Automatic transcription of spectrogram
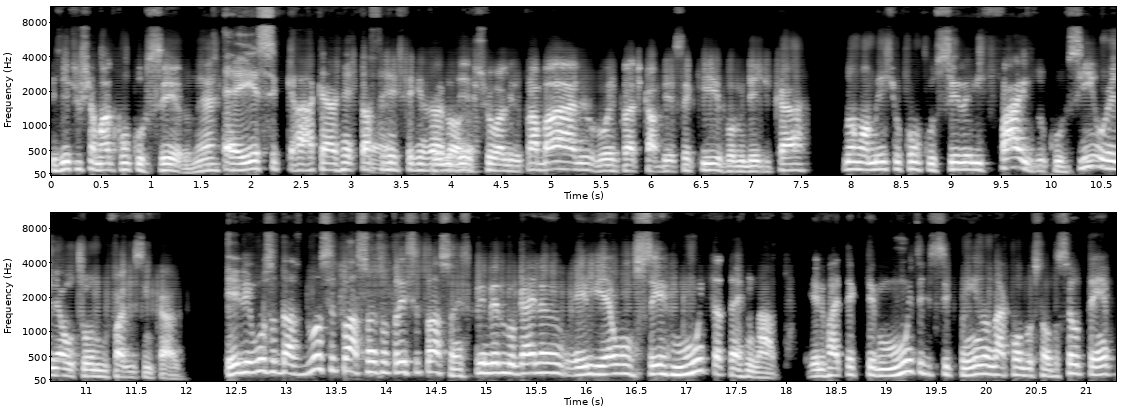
Existe o chamado concurseiro, né? É esse que a gente está é, se referindo agora. Deixou ali o trabalho, vou entrar de cabeça aqui, vou me dedicar normalmente o concurseiro ele faz o cursinho ou ele é autônomo e faz isso em casa? Ele usa das duas situações ou três situações. Em primeiro lugar, ele é, ele é um ser muito determinado. Ele vai ter que ter muita disciplina na condução do seu tempo,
